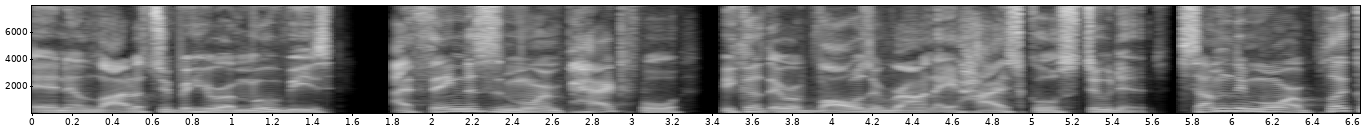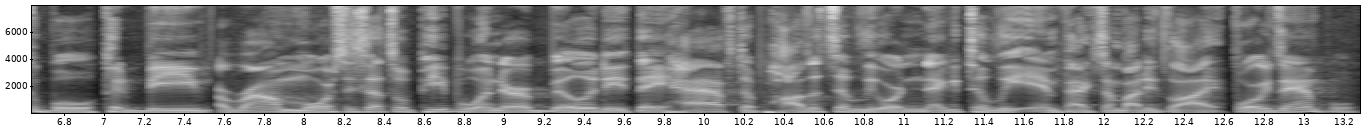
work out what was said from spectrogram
in a lot of superhero movies, I think this is more impactful because it revolves around a high school student. Something more applicable could be around more successful people and their ability they have to positively or negatively impact somebody's life. For example,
